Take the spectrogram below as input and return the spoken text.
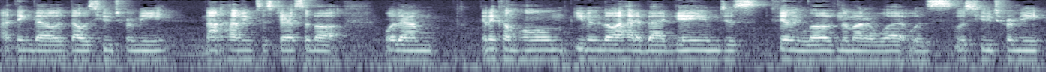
I think that was, that was huge for me, not having to stress about whether I'm gonna come home, even though I had a bad game. Just feeling loved no matter what was was huge for me.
